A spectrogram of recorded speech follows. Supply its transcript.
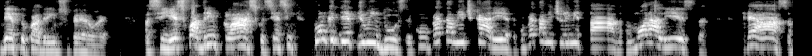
dentro do quadrinho de super-herói. Assim, esse quadrinho clássico, assim, assim, como que dentro de uma indústria completamente careta, completamente limitada, moralista, reaça,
